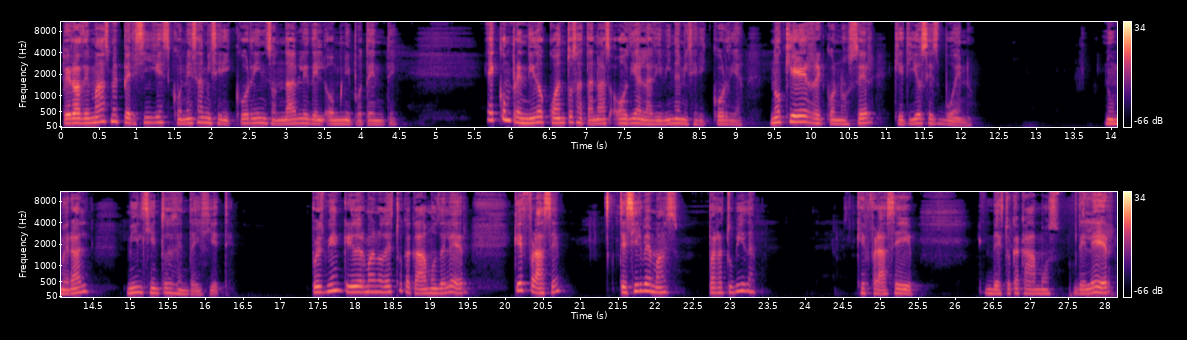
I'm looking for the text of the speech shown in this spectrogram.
pero además me persigues con esa misericordia insondable del Omnipotente. He comprendido cuánto Satanás odia la divina misericordia, no quiere reconocer que Dios es bueno. Numeral 1167. Pues bien, querido hermano, de esto que acabamos de leer, ¿qué frase te sirve más para tu vida. ¿Qué frase de esto que acabamos de leer,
